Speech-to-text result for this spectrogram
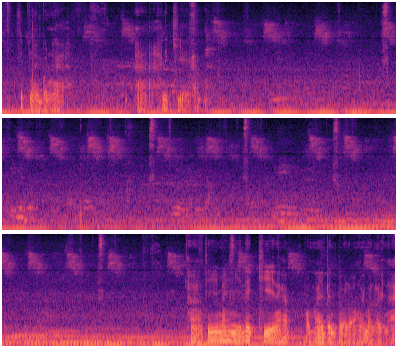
10 หน่วยบนนะครับ อ่าเลขขี้นครับอ่าที่ไม่มีเลขคี่นะครับ ผมให้เป็นตัวรองไว้หมดเลยนะ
